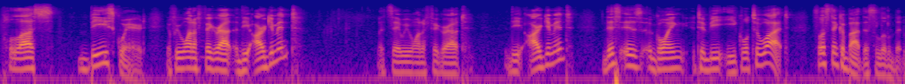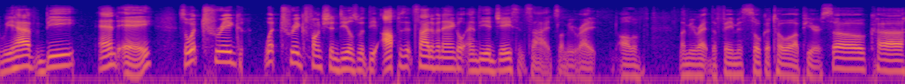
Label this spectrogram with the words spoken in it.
plus b squared. If we want to figure out the argument, let's say we want to figure out the argument, this is going to be equal to what? So let's think about this a little bit. We have b and a. So what trig what trig function deals with the opposite side of an angle and the adjacent side? So let me write all of let me write the famous SOHCAHTOA up here. SOHCAHTOA.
